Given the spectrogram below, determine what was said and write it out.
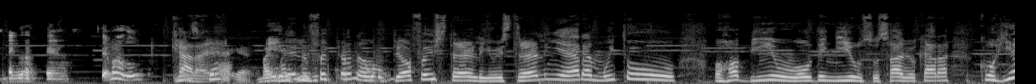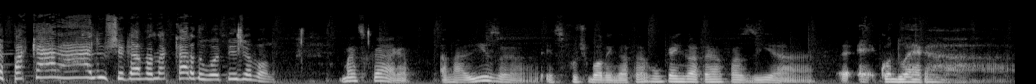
da Inglaterra. Você é maluco. Cara, mas, cara mas, ele mas, não foi pior, não. O pior foi o Sterling. O Sterling era muito o Robinho ou o Denilson, sabe? O cara corria pra caralho, chegava na cara do gol e perdia a bola. Mas, cara, analisa esse futebol da Inglaterra com o que a Inglaterra fazia é, é, quando era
